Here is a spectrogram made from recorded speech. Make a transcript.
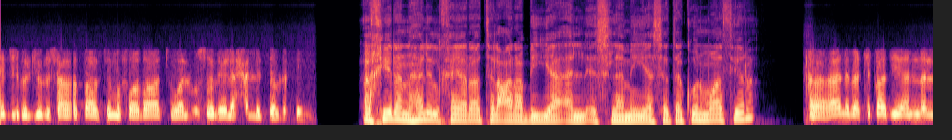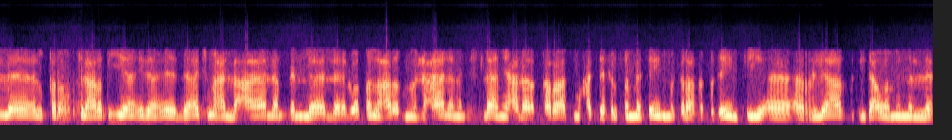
يجب الجلوس على طاولة المفاوضات والوصول إلى حل الدولتين. أخيرا هل الخيارات العربية الإسلامية ستكون مؤثرة؟ آه، أنا باعتقادي أن القرارات العربية اذا إذا أجمع العالم الوطن العربي والعالم الإسلامي على قرارات محدث القمتين المترافقتين في آه، الرياض بدعوة من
